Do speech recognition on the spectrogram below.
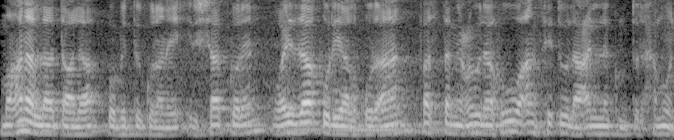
মহান আল্লাহ তাআলা পবিত্র কোরআনে ইরশাদ করেন, ওয়াইজা কুরিয়াল কোরআন ফাস্তামিউলাহু আনসিতুল আল্লাকুম তুরহামুন।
